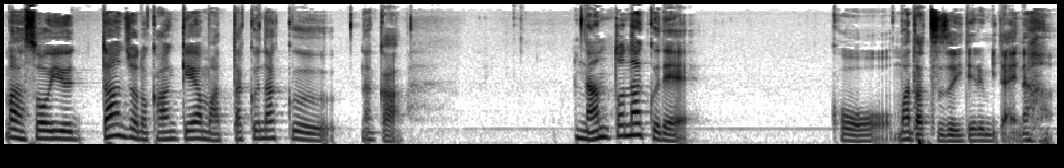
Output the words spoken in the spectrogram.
まあそういう男女の関係は全くなくなんかなんとなくでこうまだ続いてるみたいな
